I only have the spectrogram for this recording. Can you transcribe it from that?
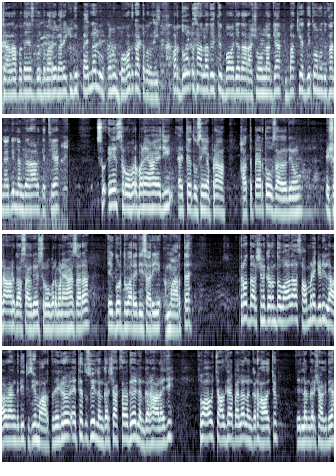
ਜ਼ਿਆਦਾ ਪਤਾ ਹੈ ਇਸ ਗੁਰਦੁਆਰੇ ਬਾਰੇ, ਕਿਉਂਕਿ ਪਹਿਲਾਂ ਲੋਕਾਂ ਨੂੰ ਬਹੁਤ ਘੱਟ ਪਤਾ ਸੀ। ਪਰ 2 ਸਾਲਾਂ ਤੋਂ ਇੱਥੇ ਬਹੁਤ ਜ਼ਿਆਦਾ ਰਸ਼ ਹੋਣ ਲੱਗ ਗਿਆ। ਬਾਕੀ ਅੱਗੇ ਤੁਹਾਨੂੰ ਦਿਖਾਉਂਦੇ ਆ ਕਿ ਲੰਗਰ ਹਾਲ ਕਿੱਥੇ ਹੈ। ਸੋ ਇਹ ਸਰੋਵਰ ਬਣਿਆ ਹੋਇਆ ਜੀ। ਇੱਥੇ ਤੁਸੀਂ ਆਪਣਾ ਹੱਥ ਪੈਰ ਧੋ ਸਕਦੇ ਹੋ, ਇਸ਼ਨਾਨ ਕਰ ਸਕਦੇ ਹੋ। ਸਰੋਵਰ ਬਣਿਆ ਹੋਇਆ ਸਾਰਾ। ਇਹ ਗੁਰਦੁਆਰੇ ਦੀ ਸਾਰੀ ਇਮਾਰਤ ਹੈ। ਚਲੋ ਦਰਸ਼ਨ ਕਰਨ ਤੋਂ ਬਾਅਦ ਆ ਸਾਹਮਣੇ ਜਿਹੜੀ ਲਾਲ ਰੰਗ ਦੀ ਤੁਸੀਂ ਇਮਾਰਤ ਦੇਖ ਰਹੇ ਹੋ, ਇੱਥੇ ਤੁਸੀਂ ਲੰਗਰ ਛਕ ਸਕਦੇ ਹੋ ਲੰਗਰ ਹਾਲ ਹੈ ਜੀ। ਸੋ ਆਓ ਚੱਲਦੇ ਆ ਪਹਿਲਾਂ ਲੰਗਰ ਹਾਲ 'ਚ ਤੇ ਲੰਗਰ ਛਕਦੇ ਆ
